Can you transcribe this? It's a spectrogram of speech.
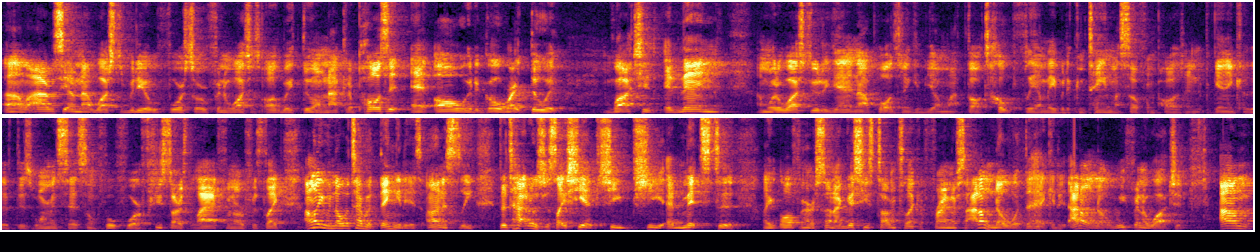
Um, obviously, I've not watched the video before, so we're finna watch this all the way through. I'm not gonna pause it at all. We're gonna go right through it, watch it, and then I'm gonna watch through it again and I'll pause it and give y'all my thoughts. Hopefully I'm able to contain myself from pausing in the beginning because if this woman says some fool for if she starts laughing or if it's like, I don't even know what type of thing it is, honestly. The title is just like she she she admits to like offering her son. I guess she's talking to like a friend or something. I don't know what the heck it is. I don't know. We finna watch it. Um,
